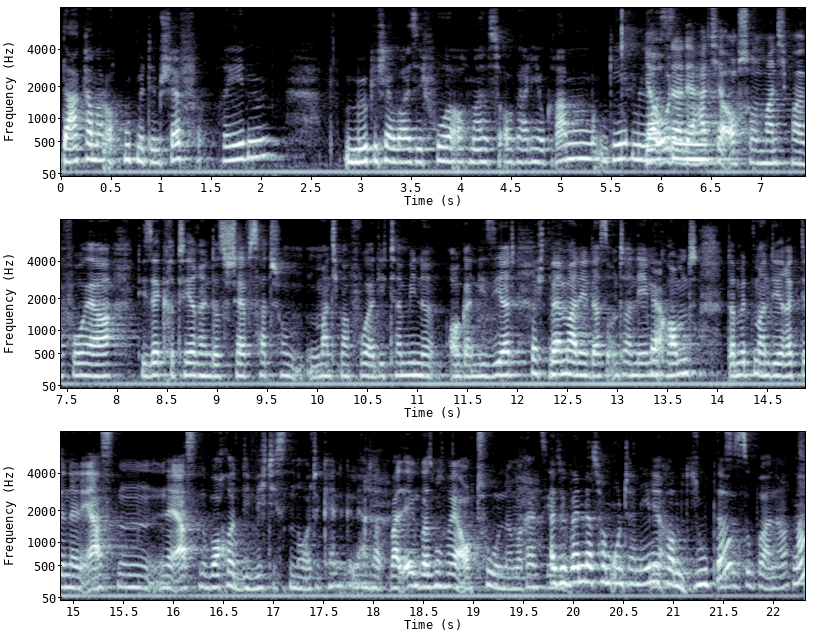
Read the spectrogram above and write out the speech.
da kann man auch gut mit dem Chef reden möglicherweise vorher auch mal das Organigramm geben lassen. Ja, oder der hat ja auch schon manchmal vorher, die Sekretärin des Chefs hat schon manchmal vorher die Termine organisiert, Richtig. wenn man in das Unternehmen ja. kommt, damit man direkt in, den ersten, in der ersten Woche die wichtigsten Leute kennengelernt hat. Weil irgendwas muss man ja auch tun. Ne? also wenn das vom Unternehmen ja. kommt, super. Das ist super, ne? Na?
